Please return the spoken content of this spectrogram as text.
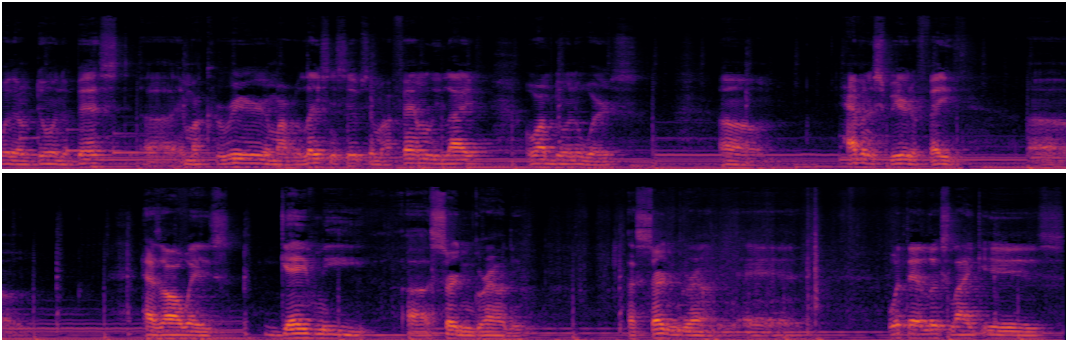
whether I'm doing the best uh, in my career, in my relationships, in my family life, or I'm doing the worst. Um, having a spirit of faith um, has always gave me a certain grounding, a certain grounding, and what that looks like is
